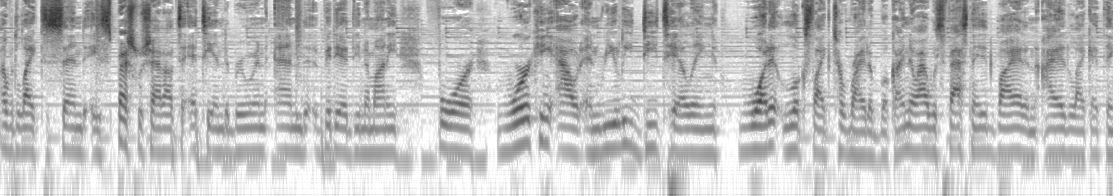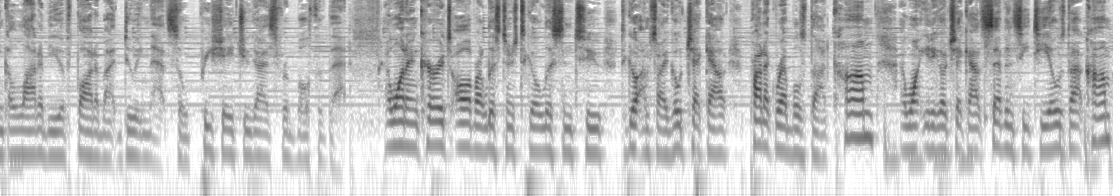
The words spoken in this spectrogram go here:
I would like to send a special shout out to Etienne de Bruin and Vidya Dinamani for working out and really detailing what it looks like to write a book. I know I was fascinated by it, and I, like I think a lot of you have thought about doing that. So appreciate you guys for both of that. I want to encourage all of our listeners to go listen to, to go, I'm sorry, go check out productrebels.com. I want you to go check out 7ctos.com.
